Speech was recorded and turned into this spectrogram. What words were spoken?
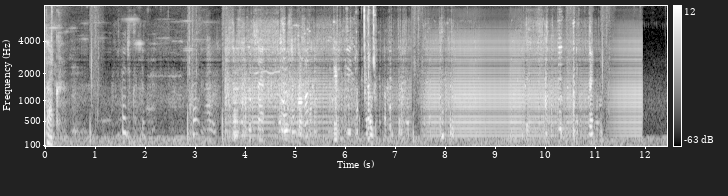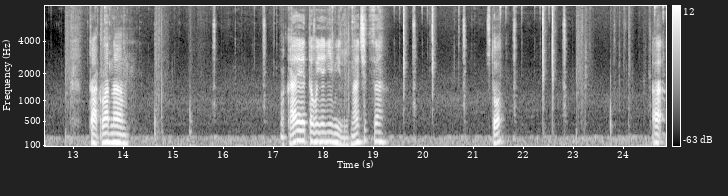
Так. Так, ладно. Пока этого я не вижу. Значится... Что? А,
